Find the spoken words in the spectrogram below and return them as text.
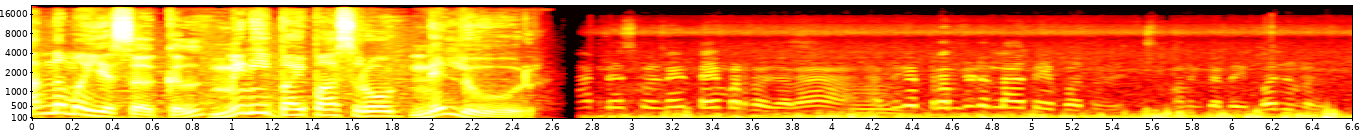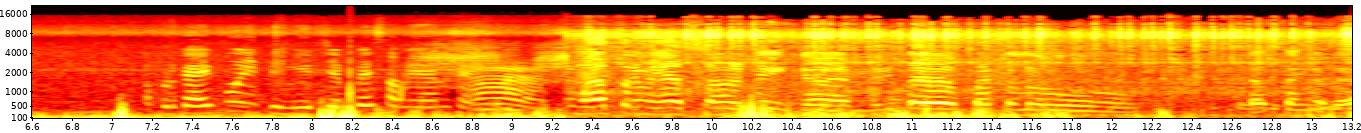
Annamayya circle mini bypass road Nellore. Time పడుతుంది కదా? అందుకే డ్రమ్ షీట్ లాట్ అయిపోతుంది. మనకి పెద్ద ఇబ్బంది ఉండదు. అప్పటికి అయిపోయింది మీరు చెప్పే సమయానికి మాత్రం వేస్తామంటే ఇంకా మిగతా పంటలు కష్టం కదా?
